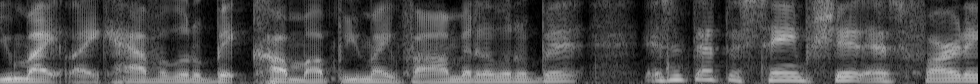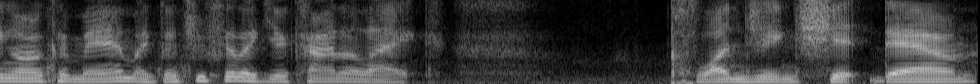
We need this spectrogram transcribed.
you might like have a little bit come up, you might vomit a little bit. Isn't that the same shit as farting on command? Like, don't you feel like you're kind of like plunging shit down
